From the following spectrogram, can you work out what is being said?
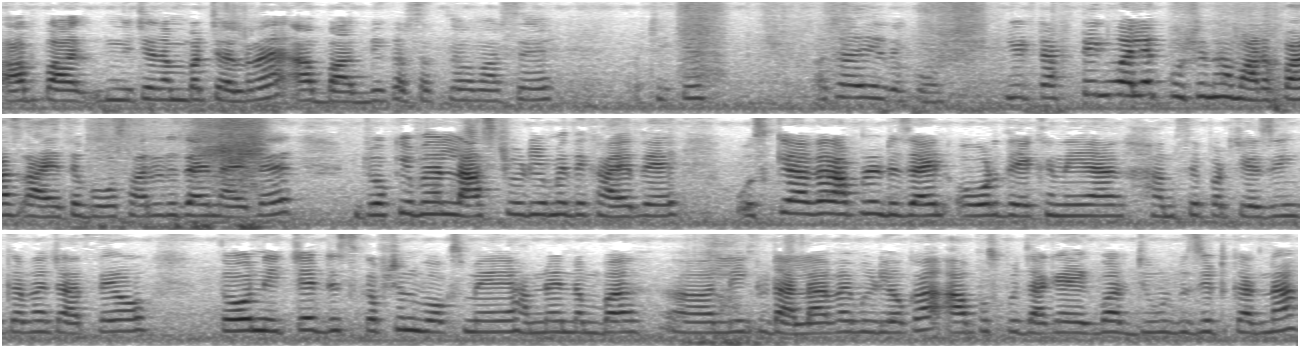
आप नीचे नंबर चल रहा है, आप बात भी कर सकते हो हमारे से। ठीक है? अच्छा ये देखो, ये टफ्टिंग वाले कुशन हमारे पास आए थे, बहुत सारे डिज़ाइन आए थे, जो कि मैंने लास्ट वीडियो में दिखाए थे। उसके अगर आपने डिज़ाइन और देखने या हमसे परचेजिंग करना चाहते हो तो नीचे डिस्क्रिप्शन बॉक्स में हमने नंबर लिंक डाला हुआ है वीडियो का। आप उसको जाके एक बार ज़रूर विज़िट करना।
